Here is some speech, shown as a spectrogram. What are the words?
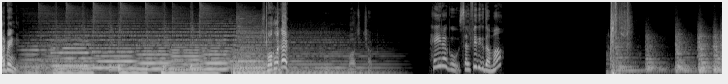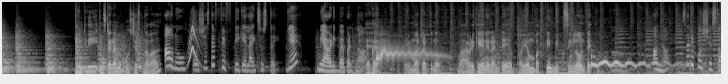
ఆర్పేయండి. స్మోక్ల కట్ బాగా వచ్చింది షాట్ హే రఘు సెల్ఫీ దిగుదామా? ఏంటిది? ఇన్స్టాగ్రామ్లో పోస్ట్ చేస్తున్నావా? అవును పోస్ట్ చేస్తే ఫిఫ్టీ కే లైక్స్ వస్తాయి. ఏ? మీ ఆవిడికి భయపడుతున్నా ఎహే ఏం మాట్లాడుతున్నావు? మా ఆవిడకే నేనంటే భయం భక్తి మిక్సింగ్లో ఉంటాయి. అవునా? సరే పోస్ట్ చేస్తా.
